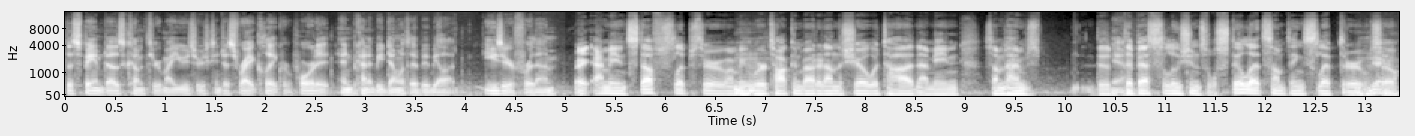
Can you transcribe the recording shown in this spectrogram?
the spam does come through, my users can just right click, report it, and kind of be done with it. It'd be a lot easier for them. Right. I mean, stuff slips through. I mean, Mm-hmm. we're talking about it on the show with Todd. I mean, sometimes the, Yeah. the best solutions will still let something slip through. Yeah. So,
